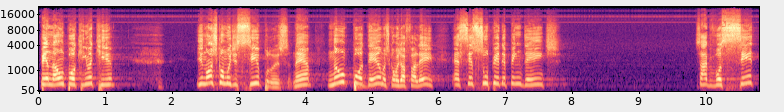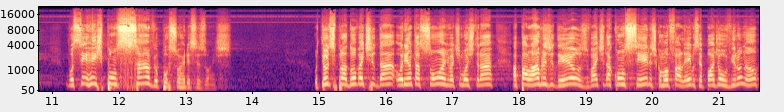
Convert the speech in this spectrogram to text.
penar um pouquinho aqui. E nós, como discípulos, né, não podemos, como eu já falei, é ser super dependente. Sabe, você, você é responsável por suas decisões. O teu discipulador vai te dar orientações, vai te mostrar a palavra de Deus, vai te dar conselhos, como eu falei, você pode ouvir ou não,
